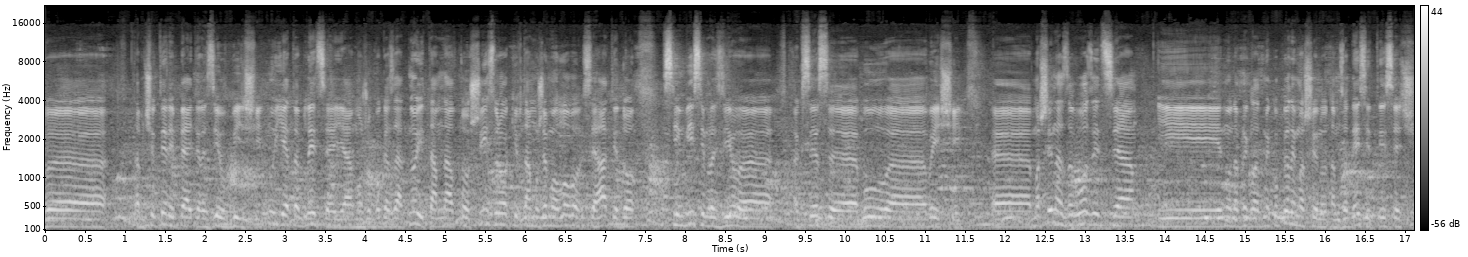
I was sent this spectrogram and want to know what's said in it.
в е, там 4-5 разів більший. Ну, є таблиця, я можу показати. Ну і там на авто 6 років, там вже могло сягати до 7-8 разів е, акциз е, був е, вищий. Машина завозиться і, ну, наприклад, ми купили машину там за 10 тисяч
